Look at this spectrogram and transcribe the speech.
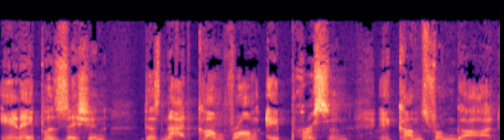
in a position does not come from a person, it comes from God.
